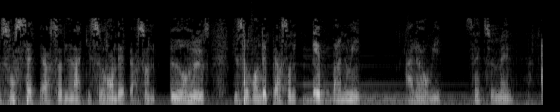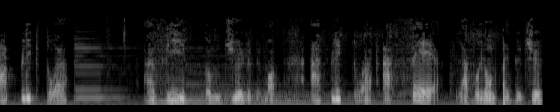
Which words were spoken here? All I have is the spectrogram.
Ce sont ces personnes-là qui seront des personnes heureuses, qui seront des personnes épanouies. Alors oui, cette semaine, applique-toi à vivre comme Dieu le demande. Applique-toi à faire la volonté de Dieu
